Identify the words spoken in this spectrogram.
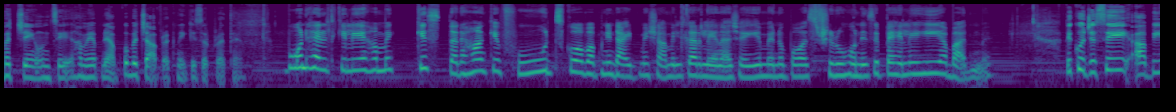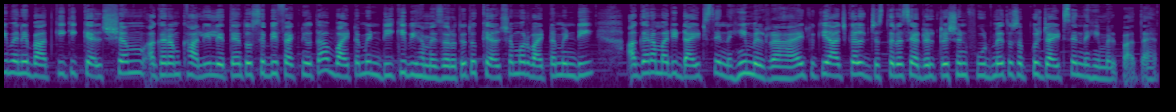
बच्चे, उनसे हमें अपने आप को बचाव रखने की ज़रूरत है। बोन हेल्थ के लिए हमें किस तरह के फूड्स को अब अपनी डाइट में शामिल कर लेना चाहिए? मेनोपॉज शुरू होने से पहले ही या बाद में? देखो, जैसे अभी मैंने बात की कि कैल्शियम अगर हम खाली लेते हैं तो उससे भी इफ़ेक्ट नहीं होता। वाइटामिन डी की भी हमें ज़रूरत है। तो कैल्शियम और वाइटामिन डी अगर हमारी डाइट से नहीं मिल रहा है, क्योंकि आजकल जिस तरह से अडल्ट्रेशन फ़ूड में तो सब कुछ डाइट से नहीं मिल पाता है।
